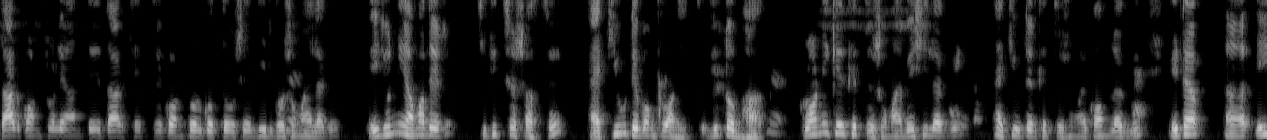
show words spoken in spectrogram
তার কন্ট্রোলে আনতে তার ক্ষেত্রে কন্ট্রোল করতেও সে দীর্ঘ সময় লাগে এই জন্যই আমাদের চিকিৎসা শাস্ত্রে অ্যাকিউট এবং ক্রনিক দুটো ভাগ ক্রনিকের ক্ষেত্রে সময় বেশি লাগবে। অ্যাকিউটের ক্ষেত্রে সময় কম লাগবে হ্যাঁ। এটা এই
